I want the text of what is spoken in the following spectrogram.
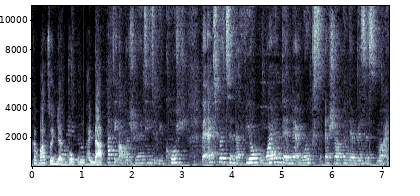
các bác doanh nhân vô cùng thành đạt. have the opportunity to be coached by experts in the field, widen their networks, and sharpen their business mind.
